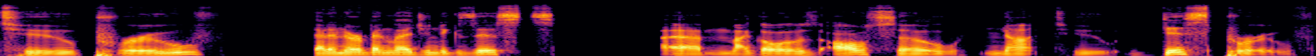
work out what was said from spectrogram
to prove that an urban legend exists. Uh, my goal is also not to disprove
